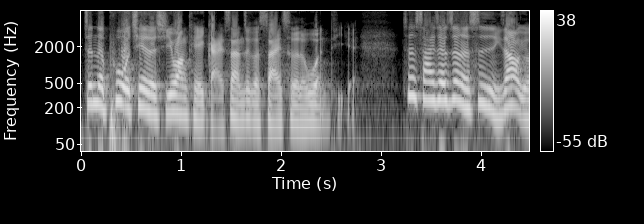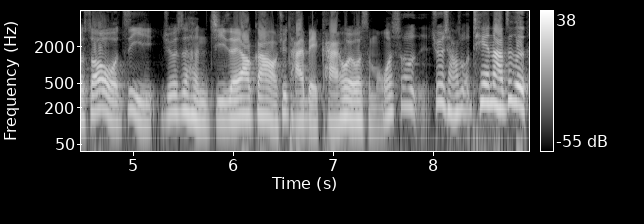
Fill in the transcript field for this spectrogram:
真的迫切的希望可以改善这个塞车的问题。诶，这塞车真的是，你知道，有时候我自己就是很急的要刚好去台北开会或什么，我说就想说，天哪，这个。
